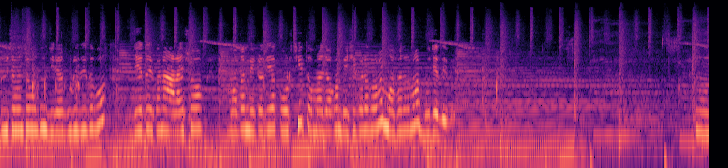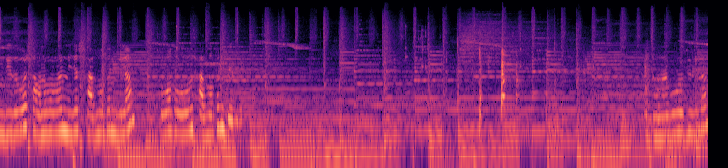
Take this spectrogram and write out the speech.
দুই চামচের মতন জিরার গুঁড়ো দিয়ে দেবো। যেহেতু এখানে আড়াইশো মতো মেটো দিয়ে করছি, তোমরা যখন বেশি করে করবে মশলা তোমরা বুঝে দেবে। নুন দিয়ে দেবো, সামান্য পরিমাণে নিজের স্বাদ মতন দিলাম, তোমরা তোমার স্বাদ মতন দেবে। ধনের গুঁড়ো দিয়ে দিলাম।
